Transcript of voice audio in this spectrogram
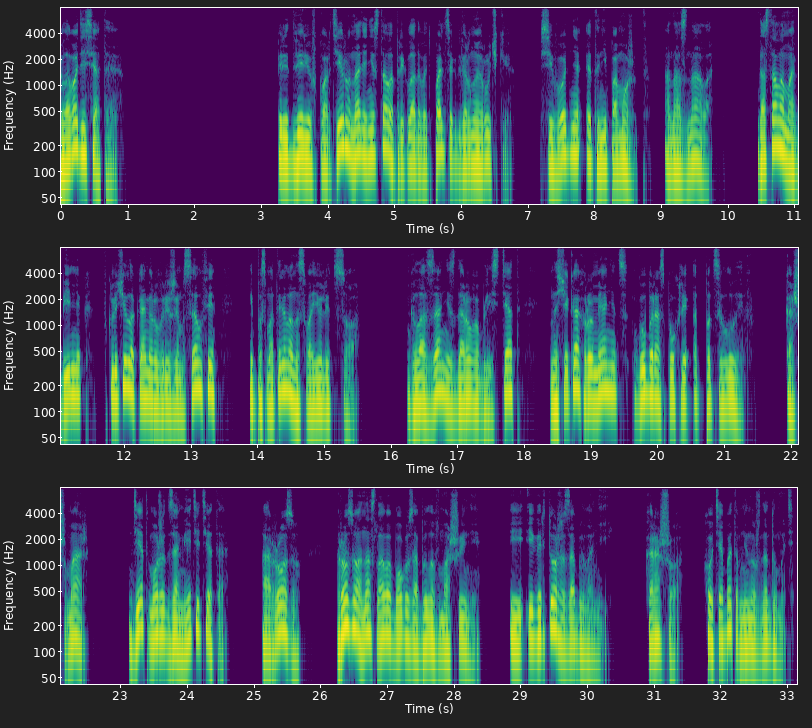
Глава десятая. Перед дверью в квартиру Надя не стала прикладывать пальцы к дверной ручке. Сегодня это не поможет. Она знала. Достала мобильник, включила камеру в режим селфи и посмотрела на свое лицо. Глаза нездорово блестят, на щеках румянец, губы распухли от поцелуев. Кошмар. Дед может заметить это. А Розу? Розу она, слава богу, забыла в машине. И Игорь тоже забыл о ней. Хорошо, хоть об этом не нужно думать.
